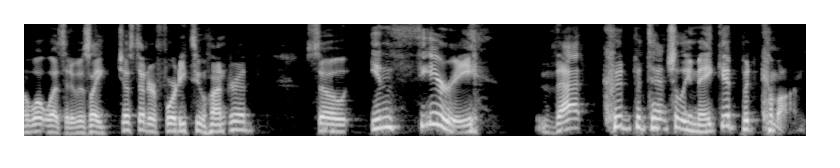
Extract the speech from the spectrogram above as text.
uh, what was it? It was like just under 4200. So, in theory, that could potentially make it, but come on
